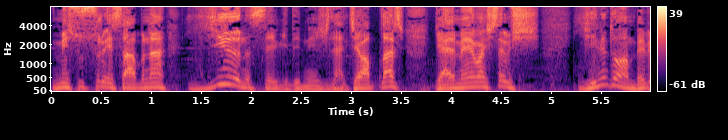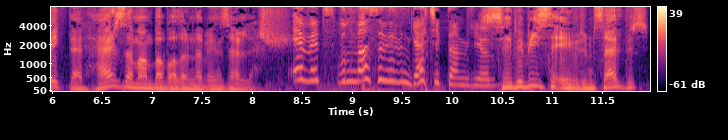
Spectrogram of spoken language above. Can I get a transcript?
Mesut Süre hesabına yığınız sevgili dinleyiciler. Cevaplar gelmeye başlamış. Yeni doğan bebekler her zaman babalarına benzerler. Evet bundan sebebini gerçekten biliyorum. Sebebi ise evrimseldir.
